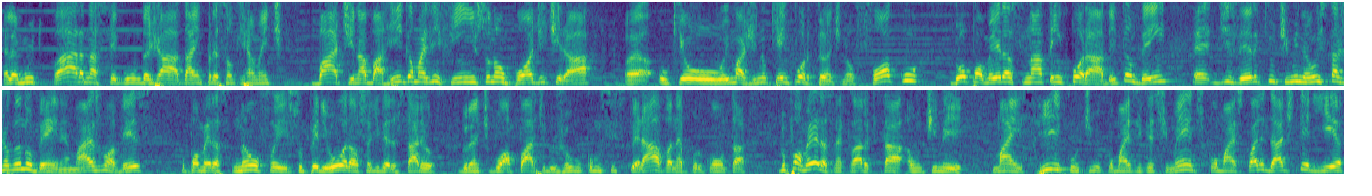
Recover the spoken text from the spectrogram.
ela é muito clara. Na segunda já dá a impressão que realmente bate na barriga, mas enfim, isso não pode tirar é, o que eu imagino que é importante, né? O foco do Palmeiras na temporada. E também é, dizer que o time não está jogando bem, né? Mais uma vez, o Palmeiras não foi superior ao seu adversário durante boa parte do jogo, como se esperava, né? Por conta do Palmeiras, né? Claro que tá um time mais rico, um time com mais investimentos, com mais qualidade, teria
